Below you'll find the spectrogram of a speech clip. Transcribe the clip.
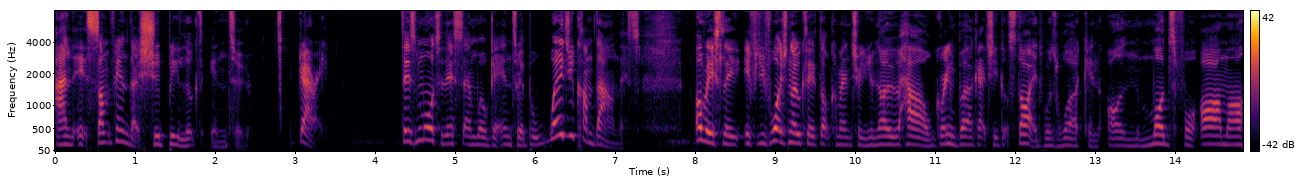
and it's something that should be looked into. Gary, there's more to this, and we'll get into it. But where do you come down this? Obviously, if you've watched Noclip documentary, you know how Greenberg actually got started was working on mods for Arma,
